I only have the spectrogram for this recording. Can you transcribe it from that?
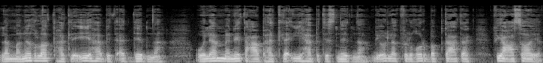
لما نغلط هتلاقيها بتأدبنا. ولما نتعب هتلاقيها بتسندنا. بيقول لك في الغربة بتاعتك في عصاية.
